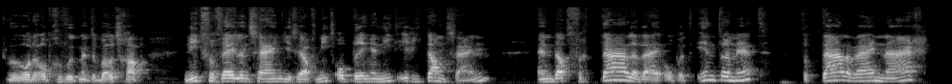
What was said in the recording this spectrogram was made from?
we worden opgevoed met de boodschap: niet vervelend zijn, jezelf niet opdringen, niet irritant zijn. En dat vertalen wij op het internet, vertalen wij naar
